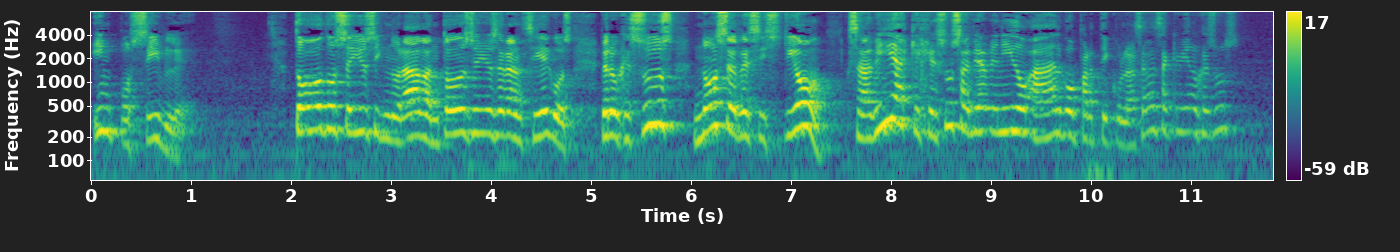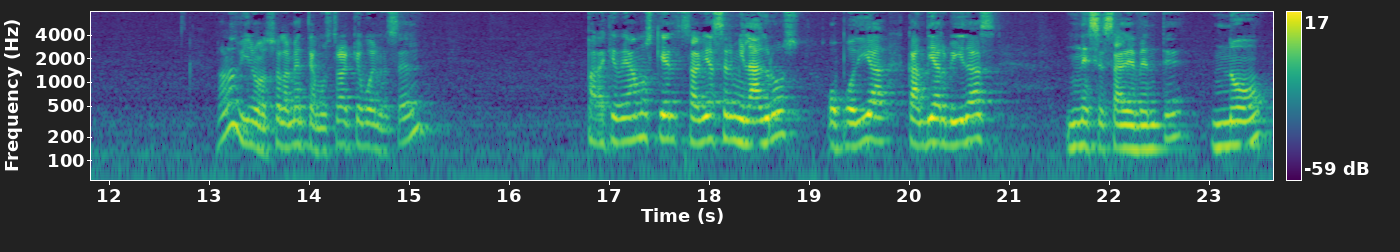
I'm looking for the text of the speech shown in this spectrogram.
Imposible. Todos ellos ignoraban, todos ellos eran ciegos, pero Jesús no se resistió. Sabía que Jesús había venido a algo particular. ¿Sabes a qué vino Jesús? No nos vino solamente a mostrar qué bueno es Él, para que veamos que Él sabía hacer milagros o podía cambiar vidas necesariamente. No,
